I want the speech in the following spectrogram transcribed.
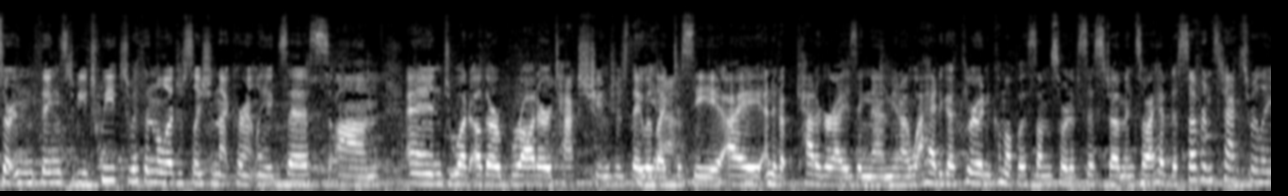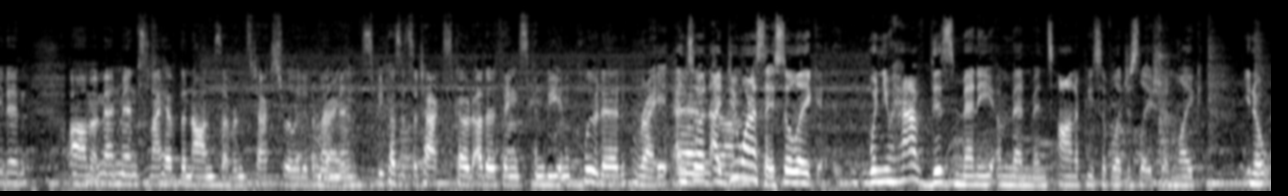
certain things to be tweaked within the legislation that currently exists, um, and what other broader tax changes they would Yeah. like to see. I ended up categorizing them. You know, I had to go through and come up with some sort of system, and so I have the severance tax related um, amendments, and I have the non-severance tax related amendments because it's a tax code. Other things can be included, Right. And, so I do um, want to say, so like when you have this many amendments on a piece of legislation, like, you know,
